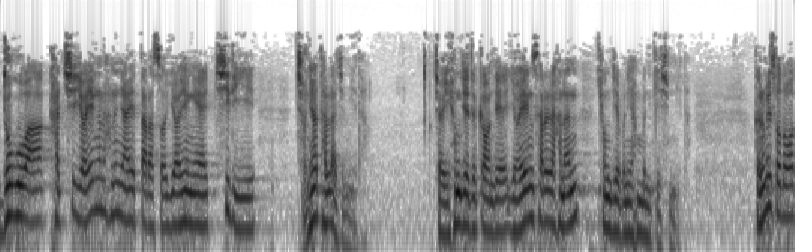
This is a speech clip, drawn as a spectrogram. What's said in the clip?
누구와 같이 여행을 하느냐에 따라서 여행의 질이 전혀 달라집니다. 저희 형제들 가운데 여행사를 하는 형제분이 한 분 계십니다. 그러면서도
